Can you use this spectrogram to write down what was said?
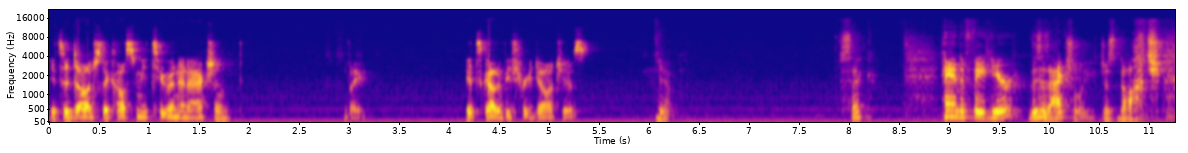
It's a dodge that costs me two in an action. Like, it's got to be three dodges. Yep. Sick. Hand of Fate here. This is actually just dodge.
